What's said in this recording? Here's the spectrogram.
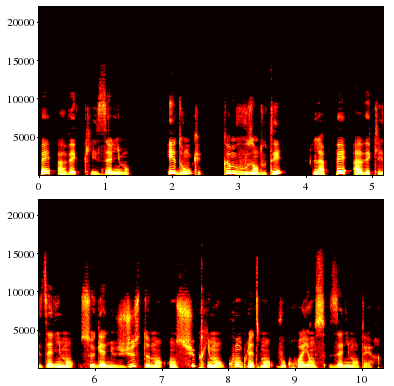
paix avec les aliments. Et donc, comme vous vous en doutez, La paix avec les aliments se gagne justement en supprimant complètement vos croyances alimentaires.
